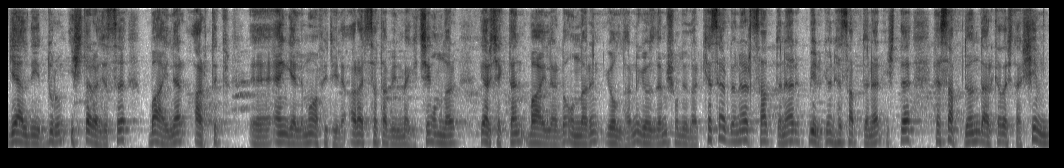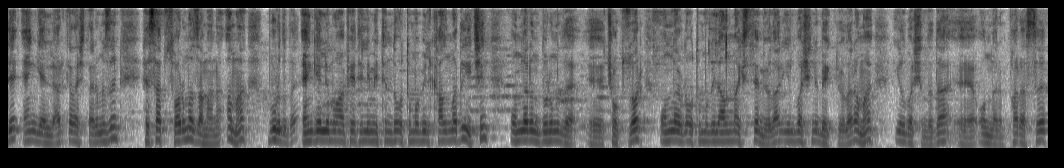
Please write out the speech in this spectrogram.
geldiği durum işler acısı. Bayiler artık e, engelli muafiyetiyle araç satabilmek için onlar gerçekten bayilerde onların yollarını gözlemiş oluyorlar. Keser döner, sap döner, bir gün hesap döner. İşte hesap döndü arkadaşlar. Şimdi engelli arkadaşlarımızın hesap sorma zamanı ama burada da engelli muafiyeti limitinde otomobil kalmadığı için onların durumu da e, çok zor. Onlar da otomobil almak istemiyorlar. Yılbaşını bekliyorlar ama yılbaşında da e, onların parası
